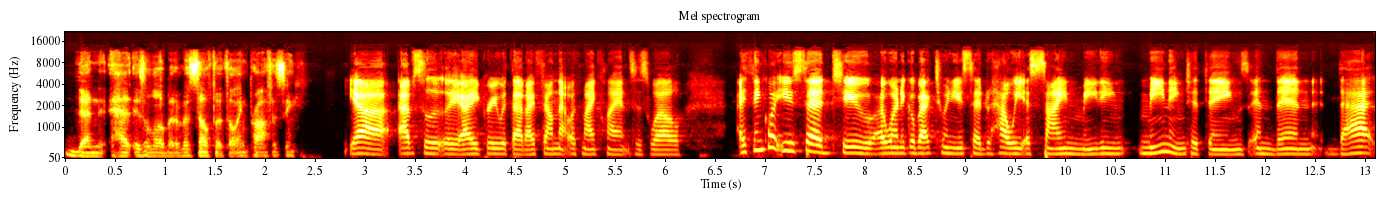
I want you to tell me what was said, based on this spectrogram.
then has, is a little bit of a self-fulfilling prophecy yeah, absolutely. I agree with that. I found that with my clients as well. I think what you said too, I want to go back to when you said how we assign meaning meaning to things and then that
